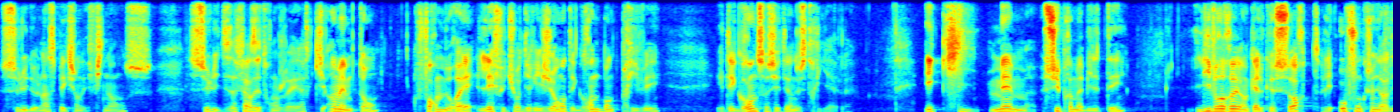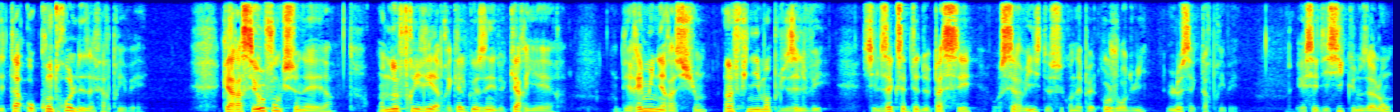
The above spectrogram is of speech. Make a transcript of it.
celui de l'inspection des finances, celui des affaires étrangères, qui en même temps formeraient les futurs dirigeants des grandes banques privées et des grandes sociétés industrielles, et qui, même suprême habileté, livrerait en quelque sorte les hauts fonctionnaires d'État au contrôle des affaires privées. Car à ces hauts fonctionnaires, on offrirait, après quelques années de carrière, des rémunérations infiniment plus élevées s'ils acceptaient de passer au service de ce qu'on appelle aujourd'hui le secteur privé. Et c'est ici que nous allons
